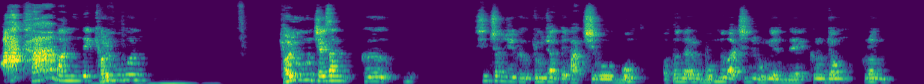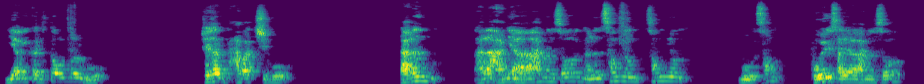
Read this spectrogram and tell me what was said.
아, 다 맞는데 결국은 결국은 재산 그 신천지 그 교주한테 바치고 몸 어떤 날은 몸도 바친지 모르겠는데 그런 경 그런 이야기까지 떠올고 재산 다 바치고 나는 나는 아니야 하면서 나는 성령 성령 뭐 성 보혜사야 하면서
